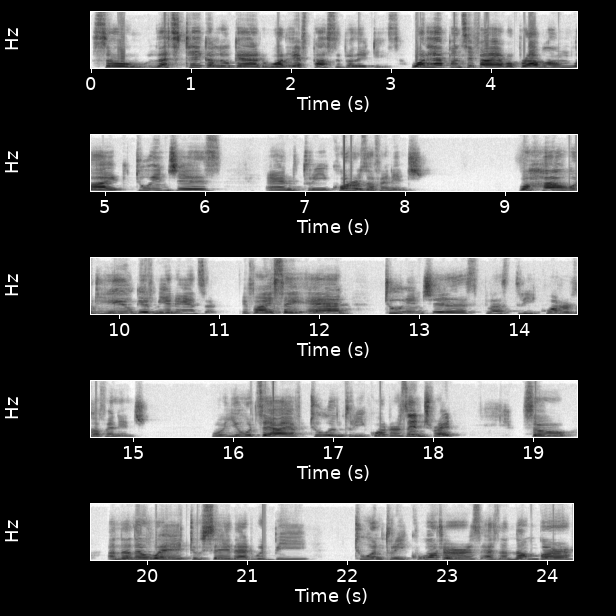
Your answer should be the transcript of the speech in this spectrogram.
So let's take a look at what if possibilities. What happens if I have a problem like 2 inches and 3 quarters of an inch? Well, how would you give me an answer? If I say add 2 inches plus 3 quarters of an inch. Well, you would say I have 2 and 3 quarters inch, right? So another way to say that would be two and three quarters as a number,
